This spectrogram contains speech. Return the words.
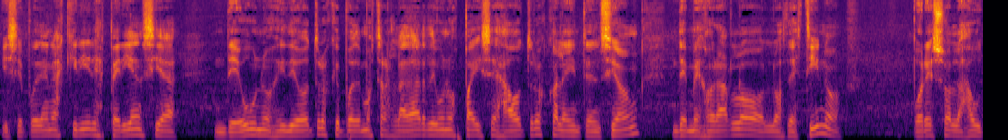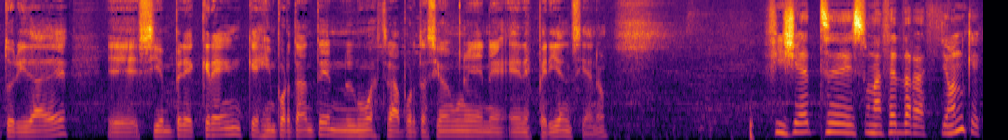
y se pueden adquirir experiencias de unos y de otros que podemos trasladar de unos países a otros con la intención de mejorar lo, los destinos. Por eso las autoridades eh, siempre creen que es importante nuestra aportación en, en experiencia, ¿no? FIGET es una federación que...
